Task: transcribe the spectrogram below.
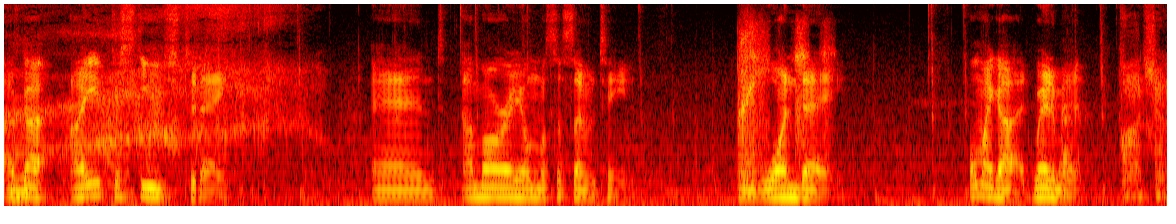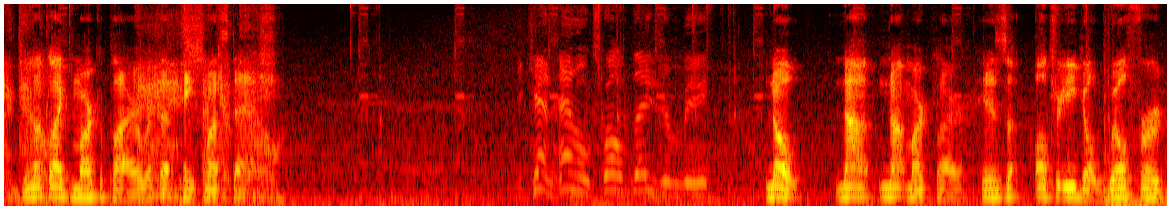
I've got I prestige today. And I'm already almost a 17. In one day. Oh my god, wait a minute. You look down. like Markiplier with that pink mustache. You can't handle 12 days from me. No, not not Markiplier. His alter ego, Wilford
